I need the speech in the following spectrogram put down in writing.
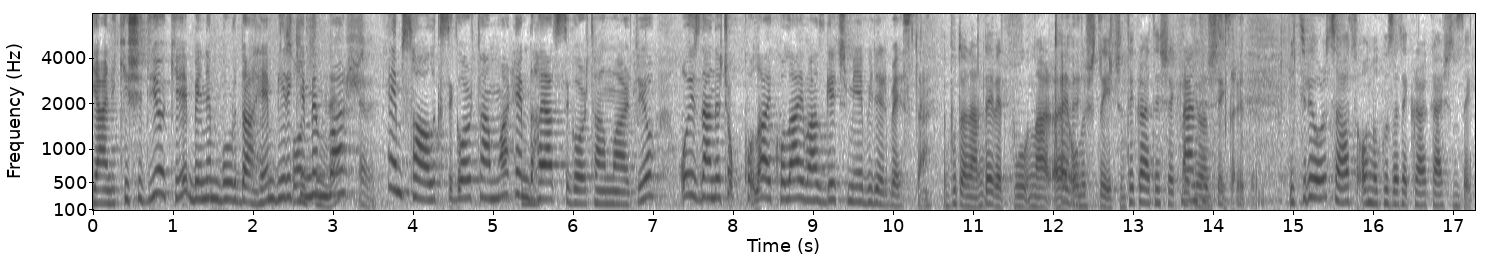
Yani kişi diyor ki benim burada hem birikimim var, evet. hem sağlık sigortam var hem de hayat sigortam var diyor. O yüzden de çok kolay kolay vazgeçmeyebilir BES'ten. Bu dönemde evet bunlar e, Evet. oluştuğu için. Tekrar teşekkür Ben ediyorum teşekkür size. ederim. Bitiriyoruz. Saat 19'da tekrar karşınızdayım.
